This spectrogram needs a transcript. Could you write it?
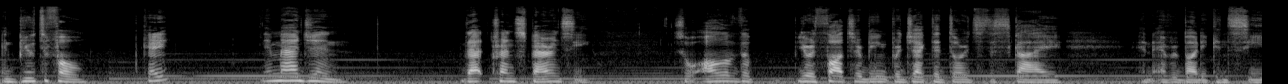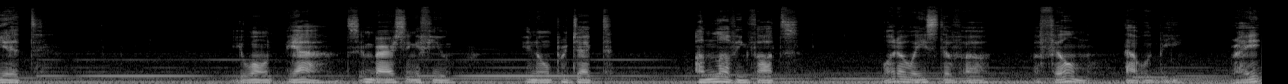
and beautiful. Okay? Imagine that transparency. So all of the your thoughts are being projected towards the sky and everybody can see it. You won't, yeah, it's embarrassing if you, you know, project unloving thoughts. What a waste of a, a film that would be, right?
